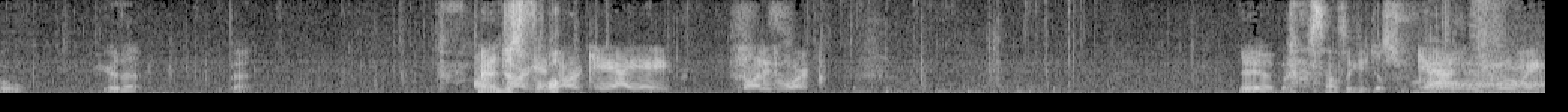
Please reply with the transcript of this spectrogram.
Oh, hear that? Bet. All Man, just targets fall. are KIA. Solid work. Yeah, yeah, but it sounds like he just. Gas is moving.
